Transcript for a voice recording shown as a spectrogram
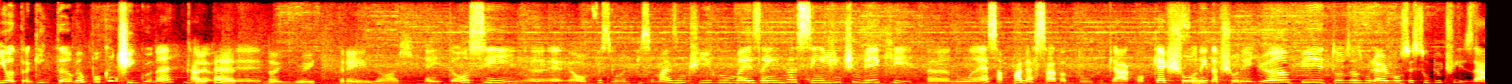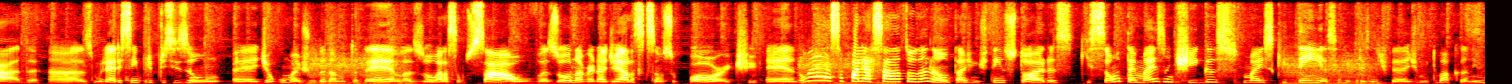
e outra, Gintama é um pouco antigo, né? Cara, é, é, 2003, eu acho. É, então, assim, é, é óbvio assim, o One Piece é mais antigo, mas ainda assim a gente vê que uh, não é essa palhaçada toda, que ah, qualquer shonen Sim. da Shonen Jump, todas as mulheres vão ser subutilizadas. As mulheres sempre precisam é, de alguma ajuda na luta delas, ou elas são salvas, ou na verdade elas que são suporte. É, não é essa palhaçada toda não, tá, gente? Tem histórias que são até mais antigas mas que tem essa representatividade muito bacana em um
